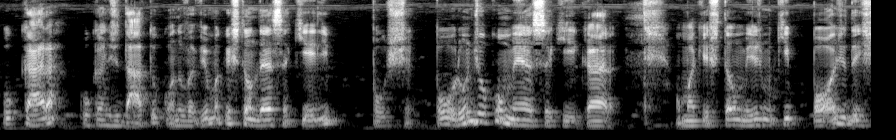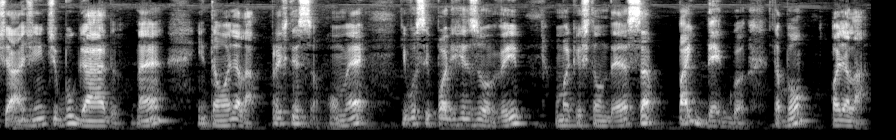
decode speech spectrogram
O cara, o candidato, quando vai ver uma questão dessa aqui, ele, poxa, por onde eu começo aqui, cara? Uma questão mesmo que pode deixar a gente bugado, né? Então, olha lá, presta atenção. Como é que você pode resolver uma questão dessa pai d'égua, tá bom? Olha lá.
